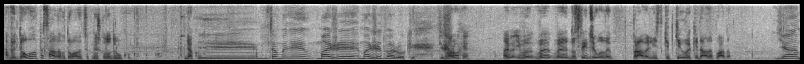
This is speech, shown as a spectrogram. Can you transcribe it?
А ви довго писали, готували цю книжку до друку? Дякую. І, та в мене майже, майже два роки. Два роки? А ви, ви, ви досліджували правильність кітків, ви кидали пладо? Я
